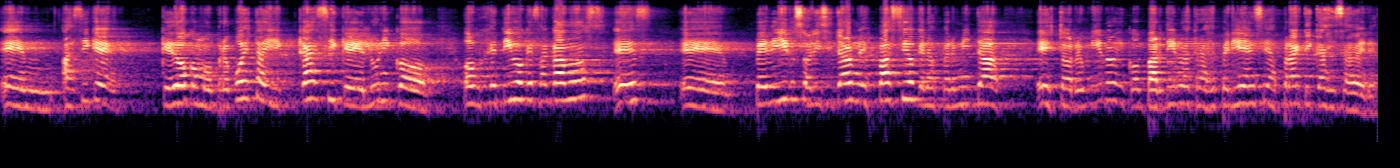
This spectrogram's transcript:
Em, así que quedó como propuesta y casi que el único objetivo que sacamos es eh, pedir, solicitar un espacio que nos permita esto, reunirnos y compartir nuestras experiencias, prácticas y saberes.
